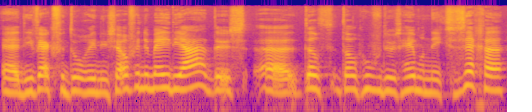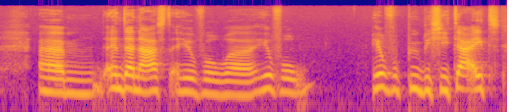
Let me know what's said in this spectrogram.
Uh, die werkt verdorie nu zelf in de media. Dus dat, dat hoeft dus helemaal niks te zeggen. Um, en daarnaast heel veel, heel veel, heel veel publiciteit.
